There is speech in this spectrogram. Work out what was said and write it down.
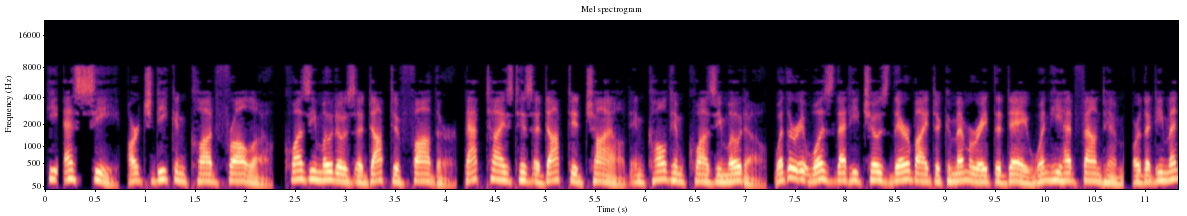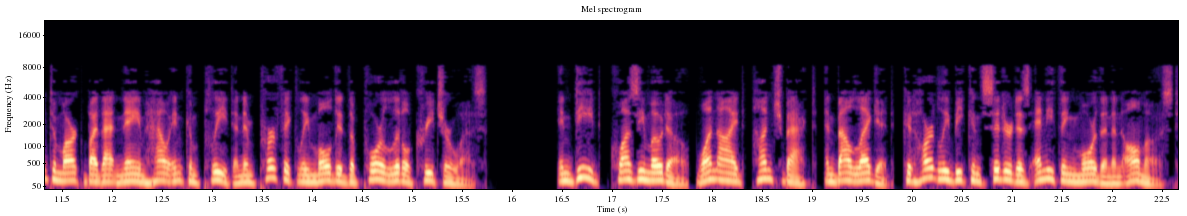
he SC, Archdeacon Claude Frollo, Quasimodo's adoptive father baptized his adopted child and called him Quasimodo, whether it was that he chose thereby to commemorate the day when he had found him, or that he meant to mark by that name how incomplete and imperfectly molded the poor little creature was. Indeed, Quasimodo, one-eyed, hunchbacked, and bow-legged, could hardly be considered as anything more than an almost.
